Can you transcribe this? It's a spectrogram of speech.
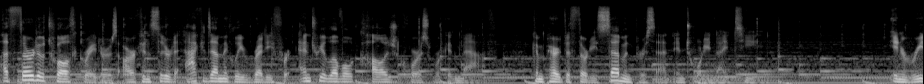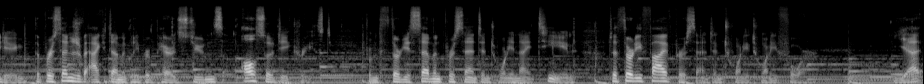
A third of 12th graders are considered academically ready for entry level college coursework in math, compared to 37% in 2019. In reading, the percentage of academically prepared students also decreased from 37% in 2019 to 35% in 2024. Yet,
